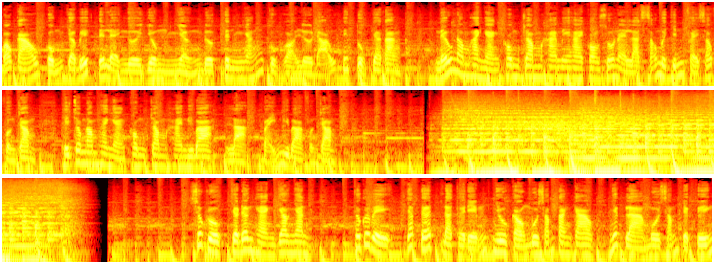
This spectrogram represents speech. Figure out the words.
Báo cáo cũng cho biết tỷ lệ người dùng nhận được tin nhắn cuộc gọi lừa đảo tiếp tục gia tăng. Nếu năm 2022 con số này là 69,6% thì trong năm 2023 là 73%. Sốt ruột chờ đơn hàng giao nhanh. Thưa quý vị, giáp Tết là thời điểm nhu cầu mua sắm tăng cao, nhất là mua sắm trực tuyến.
